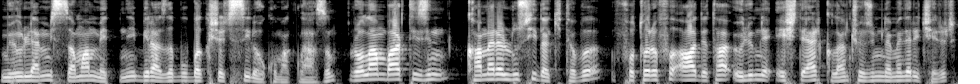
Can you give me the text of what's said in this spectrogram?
mühürlenmiş zaman metni biraz da bu bakış açısıyla okumak lazım. Roland Barthes'in Kamera Lucida kitabı fotoğrafı adeta ölümle eşdeğer kılan çözümlemeler içerir.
